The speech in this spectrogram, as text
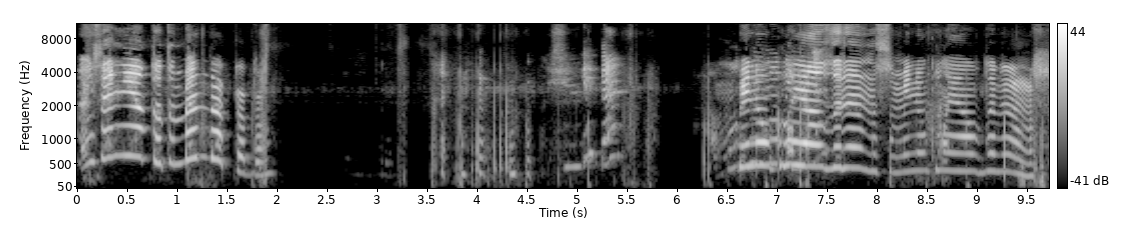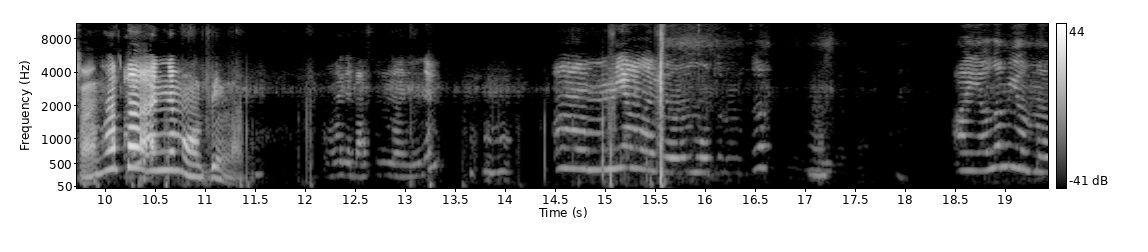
Ay sen niye atladın? Ben de atladım. Şimdi ben ama Beni okula yazdırır mısın? Beni okula yazdırır mısın? Hatta annem ol benim. Hadi ben senin annem. Aa, niye alamıyorum motorumuzu? Ay alamıyorum ben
